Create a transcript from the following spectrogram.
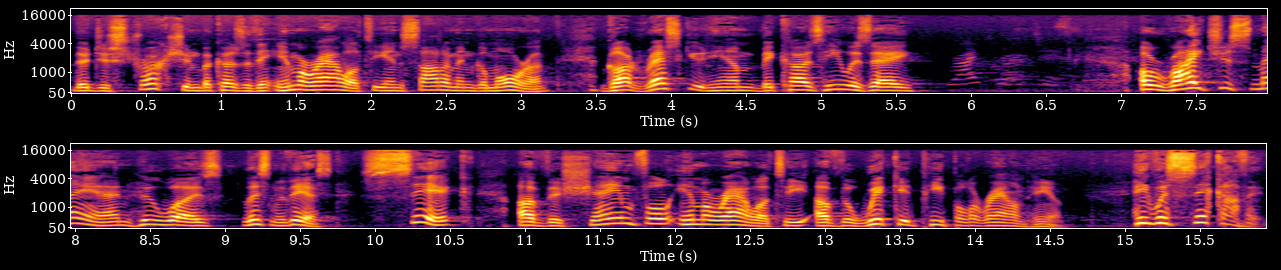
the destruction because of the immorality in Sodom and Gomorrah. God rescued him because he was a a righteous man who was, listen to this, sick of the shameful immorality of the wicked people around him. He was sick of it.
